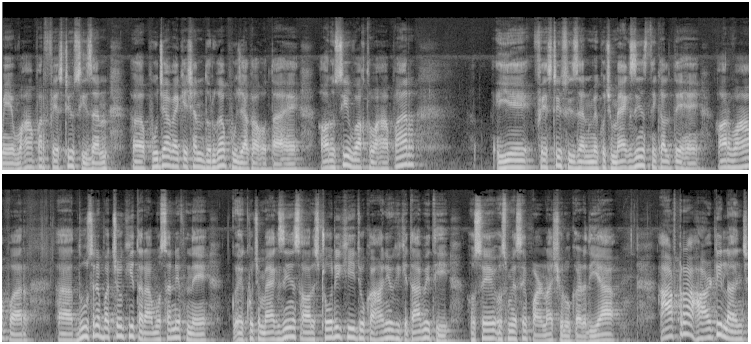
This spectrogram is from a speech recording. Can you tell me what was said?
में वहाँ पर festive season puja vacation Durga Puja का होता है और उसी वक्त वहाँ पर ये फेस्टिव सीज़न में कुछ मैगज़ीन्स निकलते हैं और वहाँ पर दूसरे बच्चों की तरह मुसनफ़ ने कुछ मैगज़ीन्स और स्टोरी की जो कहानियों की किताबें थी, उसे, उसमें से पढ़ना शुरू कर दिया। After a hearty lunch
